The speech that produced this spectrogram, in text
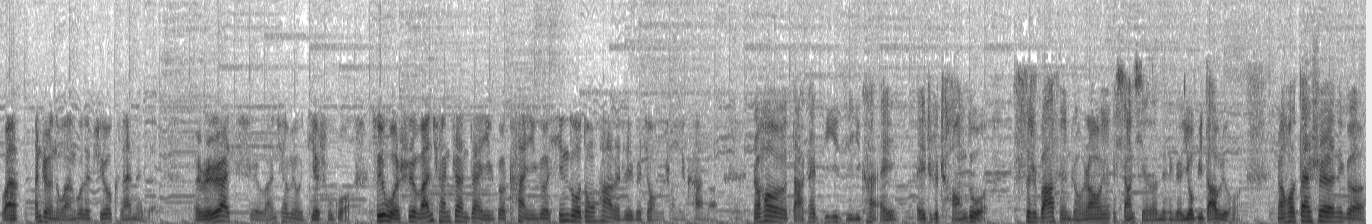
完完整的玩过的只有 Planet，呃，Rewrite 是完全没有接触过，所以我是完全站在一个看一个新作动画的这个角度上去看的，然后打开第一集一看，哎哎，这个长度四十八分钟，让我想起了那个 UBW 嘛，然后但是那个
